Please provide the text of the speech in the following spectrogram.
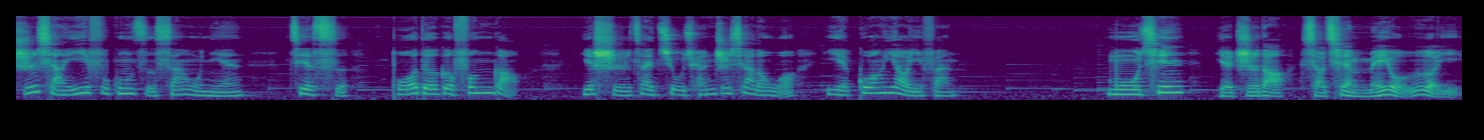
只想依附公子三五年，借此博得个封诰，也使在九泉之下的我也光耀一番。母亲也知道小倩没有恶意，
